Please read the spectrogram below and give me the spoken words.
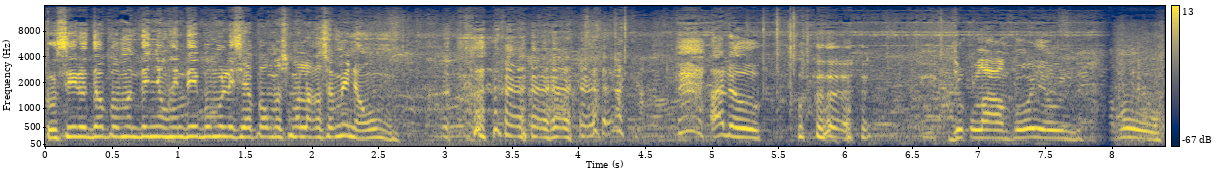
Kung sino daw pa man din yung hindi bumuli siya pang mas malakas uminom. ano? Joke lang po yun. Apo.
